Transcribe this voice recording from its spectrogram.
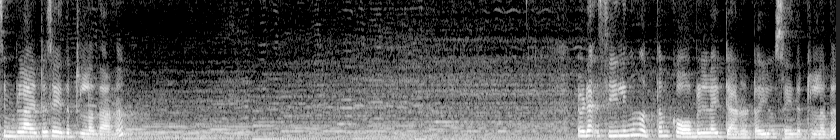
സിമ്പിളായിട്ട് ചെയ്തിട്ടുള്ളതാണ്. ഇവിടെ സീലിംഗ് മൊത്തം കോബിൾ ലൈറ്റ് ആണ് കേട്ടോ യൂസ് ചെയ്തിട്ടുള്ളത്.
